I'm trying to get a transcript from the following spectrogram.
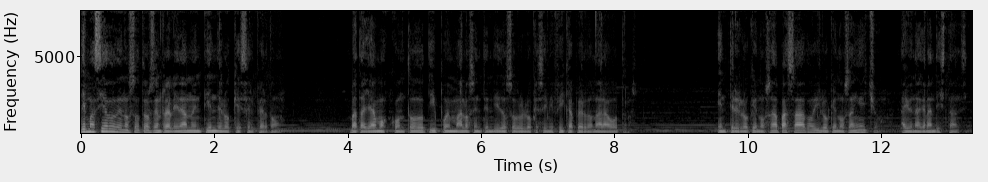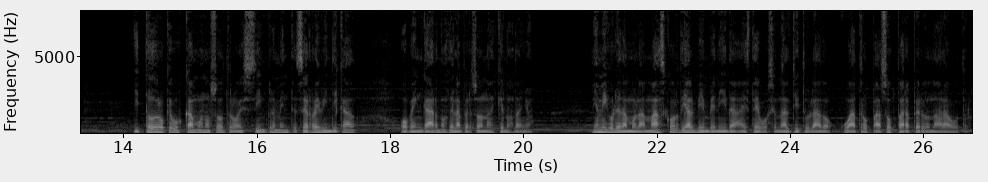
Demasiado de nosotros en realidad no entiende lo que es el perdón. Batallamos con todo tipo de malos entendidos sobre lo que significa perdonar a otros. Entre lo que nos ha pasado y lo que nos han hecho hay una gran distancia. Y todo lo que buscamos nosotros es simplemente ser reivindicados o vengarnos de la persona que nos dañó. Mi amigo le damos la más cordial bienvenida a este devocional titulado Cuatro Pasos para Perdonar a Otros.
